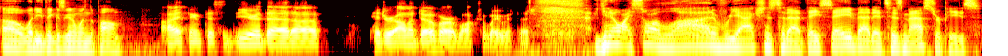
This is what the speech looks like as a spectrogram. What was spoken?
Oh, what do you think is going to win the Palm? I think this is the year that uh, Pedro Almodovar walks away with it. You know, I saw a lot of reactions to that. They say that it's his masterpiece.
